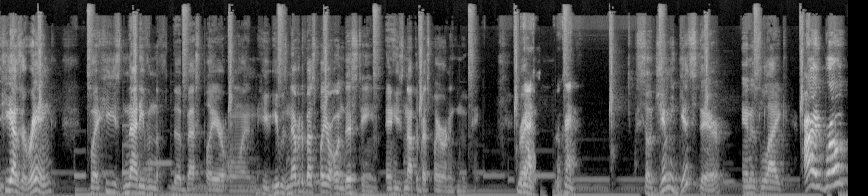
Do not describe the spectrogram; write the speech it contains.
he has a ring, but he's not even the, the best player on. He, he was never the best player on this team, and he's not the best player on his new team. Right. Okay. So Jimmy gets there and is like, "All right, bro,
